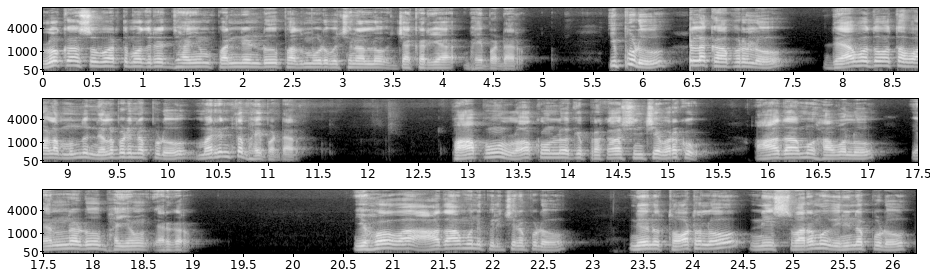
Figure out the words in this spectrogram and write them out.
లోకాసువార్త మొదటి అధ్యాయం పన్నెండు పదమూడు వచనాల్లో జకర్య భయపడ్డారు. ఇప్పుడు పిల్ల కాపురలో దేవదూత వాళ్ళ ముందు నిలబడినప్పుడు మరింత భయపడ్డారు. పాపం లోకంలోకి ప్రకాశించే వరకు ఆదాము హవలు ఎన్నడూ భయం ఎరగరు. యహోవా ఆదాముని పిలిచినప్పుడు నేను తోటలో నీ స్వరము వినినప్పుడు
